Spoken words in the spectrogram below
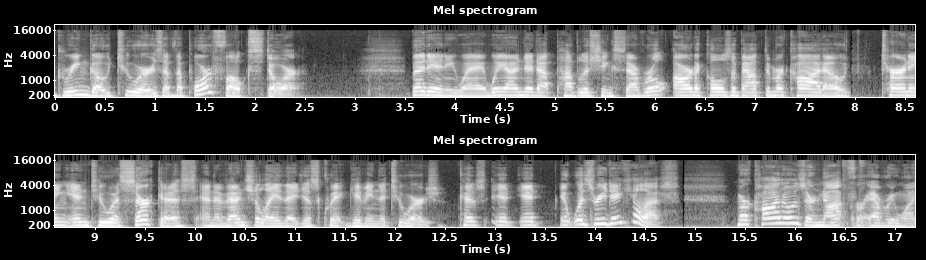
gringo tours of the poor folks store? But anyway, we ended up publishing several articles about the Mercado turning into a circus and eventually they just quit giving the tours because it, it, it was ridiculous. Mercados are not for everyone.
